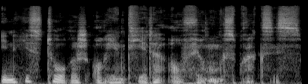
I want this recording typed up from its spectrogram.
in historisch orientierter Aufführungspraxis.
